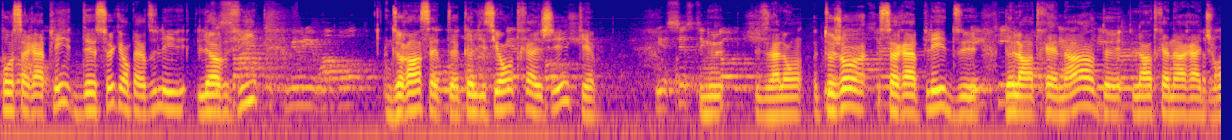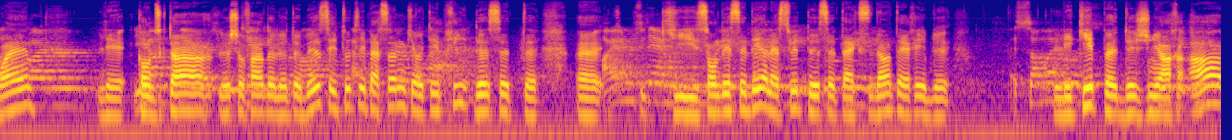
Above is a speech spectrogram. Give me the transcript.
pour se rappeler de ceux qui ont perdu leur vie durant cette collision tragique. Nous allons toujours se rappeler de l'entraîneur, de l'entraîneur adjoint, les conducteurs, le chauffeur de l'autobus et toutes les personnes qui ont été prises de cette, euh, qui sont décédées à la suite de cet accident terrible. L'équipe de Junior A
